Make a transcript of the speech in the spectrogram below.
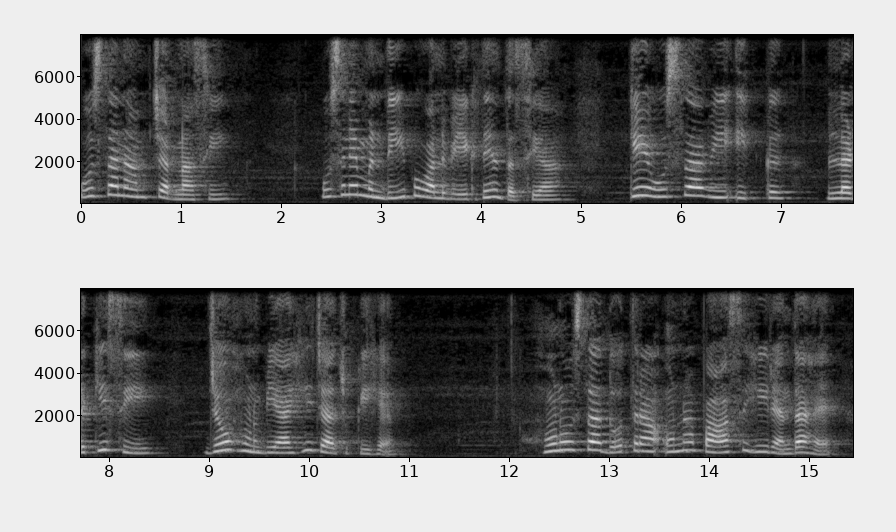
ਉਸ ਦਾ ਨਾਮ ਚਰਨਾ ਸੀ। ਉਸ ਨੇ ਮਨਦੀਪ ਵੱਲ ਵੇਖਦਿਆਂ ਦੱਸਿਆ ਕਿ ਉਸ ਦਾ ਵੀ ਇੱਕ ਲੜਕੀ ਸੀ ਜੋ ਹੁਣ ਵਿਆਹੀ ਜਾ ਚੁੱਕੀ ਹੈ। ਹੁਣ ਉਸ ਦਾ ਦੋਤਰਾ ਉਹਨਾਂ ਪਾਸ ਹੀ ਰਹਿੰਦਾ ਹੈ।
